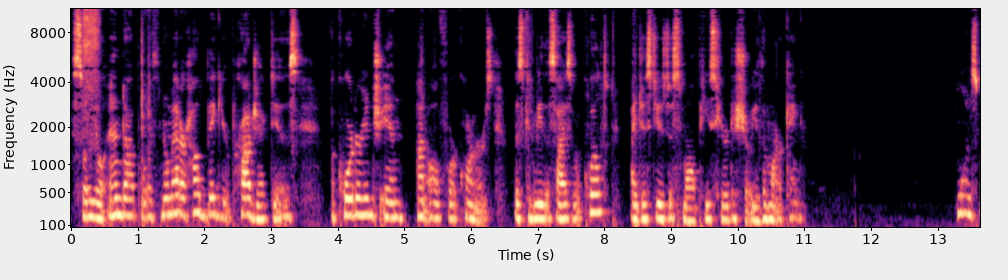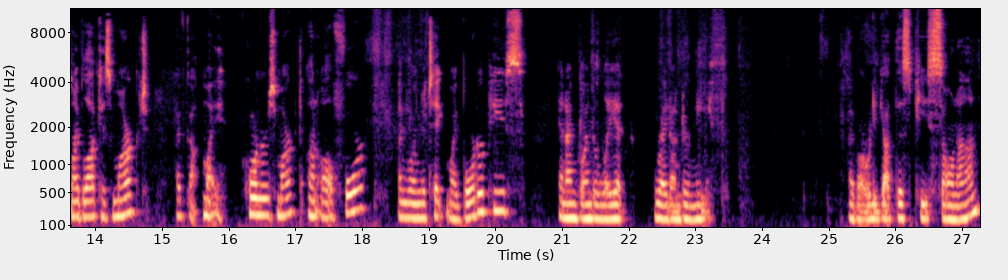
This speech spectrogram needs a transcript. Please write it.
So you'll end up with, no matter how big your project is, a quarter inch in on all four corners. This can be the size of a quilt. I just used a small piece here to show you the marking. Once my block is marked, I've got my corners marked on all four. I'm going to take my border piece and I'm going to lay it right underneath. I've already got this piece sewn on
